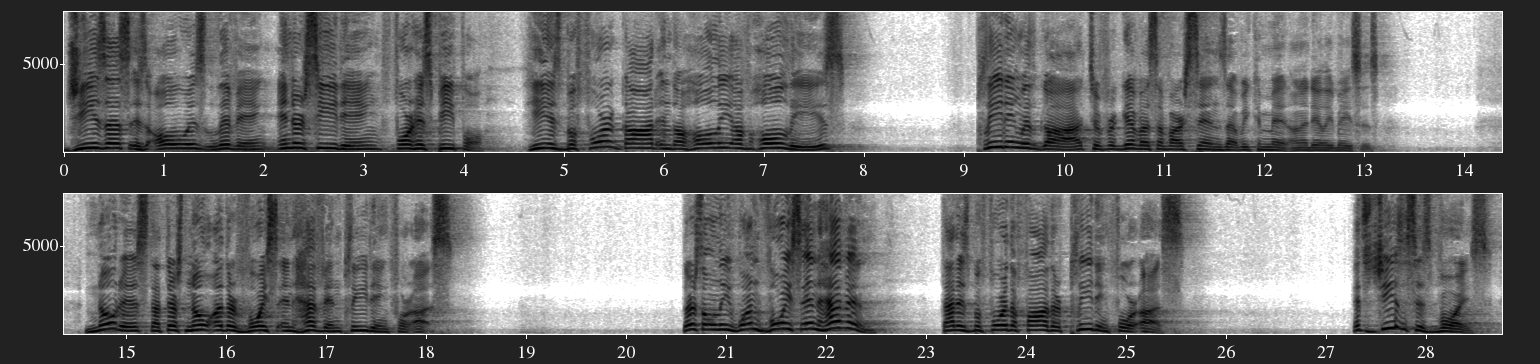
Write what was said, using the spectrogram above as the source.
Jesus is always living, interceding for his people. He is before God in the Holy of Holies, pleading with God to forgive us of our sins that we commit on a daily basis. Notice that there's no other voice in heaven pleading for us. There's only one voice in heaven that is before the Father pleading for us. It's Jesus' voice,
